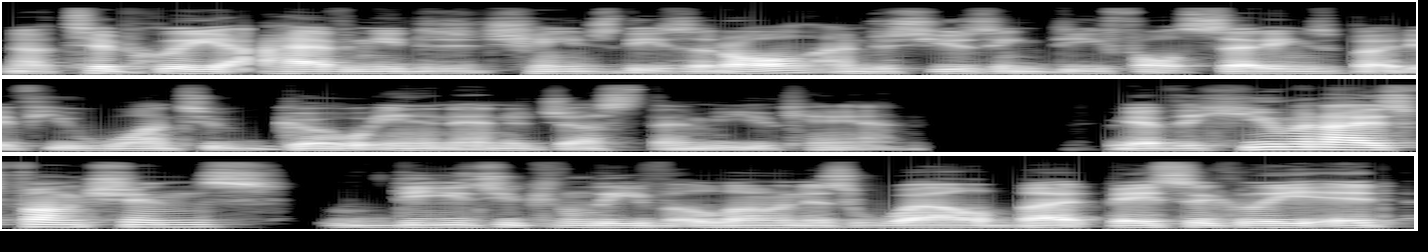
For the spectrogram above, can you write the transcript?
Now, typically, I haven't needed to change these at all. I'm just using default settings, but if you want to go in and adjust them, you can. We have the humanized functions. These you can leave alone as well, but basically it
